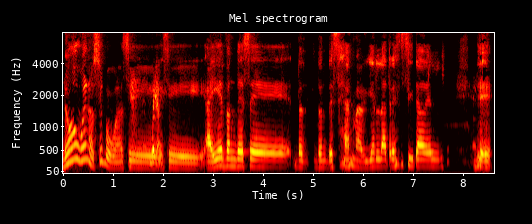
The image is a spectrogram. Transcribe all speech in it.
No, bueno, sí, pues bueno, sí, Bueno. sí, ahí es donde se, don- donde se arma bien la trencita del, de-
